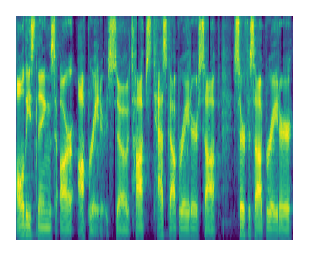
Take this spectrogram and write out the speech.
All these things are operators. So tops task operator, SOP, surface operator.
